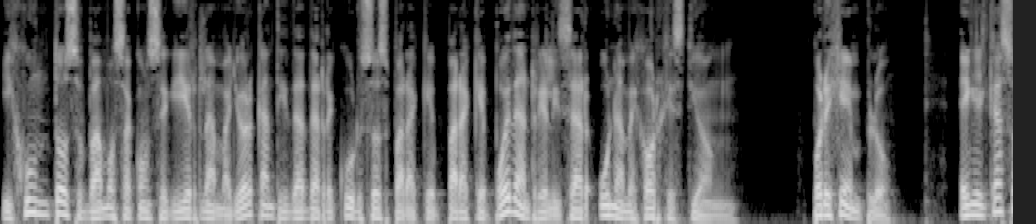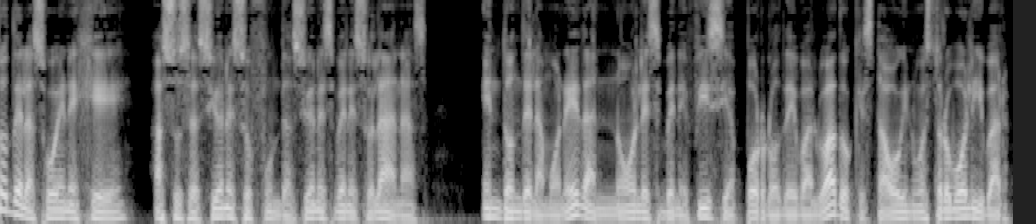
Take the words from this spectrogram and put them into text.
y juntos vamos a conseguir la mayor cantidad de recursos para que, para que puedan realizar una mejor gestión. Por ejemplo, en el caso de las ONG, asociaciones o fundaciones venezolanas, en donde la moneda no les beneficia por lo devaluado que está hoy nuestro bolívar,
